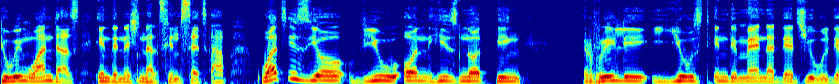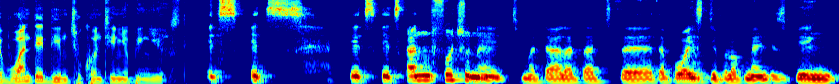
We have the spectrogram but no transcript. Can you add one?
doing wonders in the national team setup. What is your view on his not being really used in the manner that you would have wanted him to continue being used? It's it's it's it's unfortunate, Madala, that the, the boys' development is being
